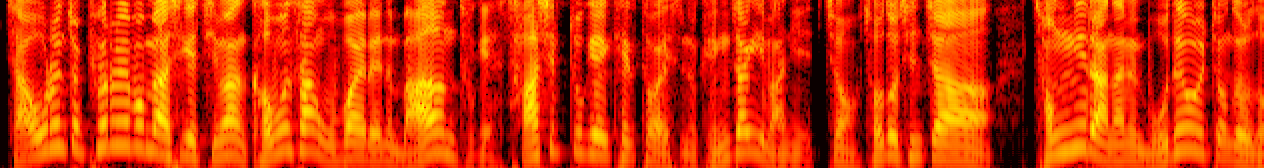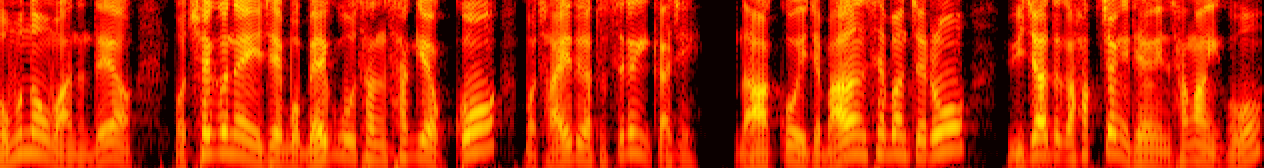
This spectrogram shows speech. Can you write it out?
자 오른쪽 표를 보면 아시겠지만 검은상 모바일에는 42개 42개의 캐릭터가 있습니다. 굉장히 많이 있죠. 저도 진짜 정리를 안 하면 못 외울 정도로 너무너무 많은데요. 뭐 최근에 이제 뭐 매구우사는 사기였고 뭐 자이드 같은 쓰레기까지 나왔고 이제 43번째로 위자드가 확정이 되어 있는 상황이고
